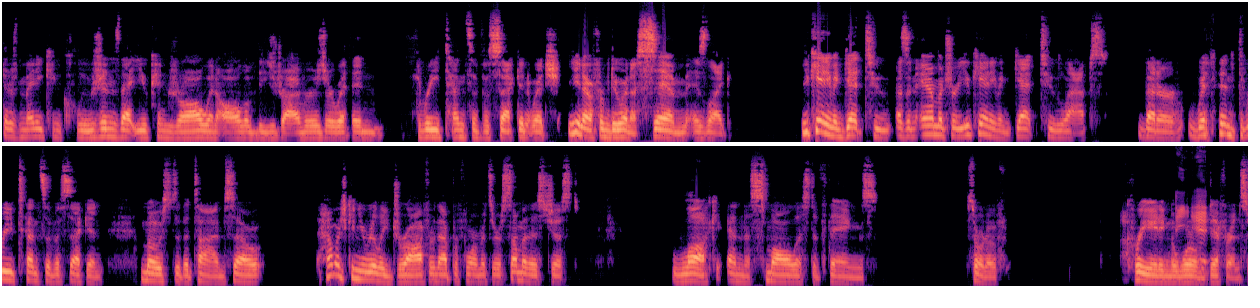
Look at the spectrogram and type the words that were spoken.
there's many conclusions that you can draw when all of these drivers are within three tenths of a second, which, you know, from doing a sim is like, you can't even get to, as an amateur, you can't even get two laps that are within three tenths of a second most of the time. So, how much can you really draw from that performance, or some of this just luck and the smallest of things sort of creating the world Yeah. difference.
